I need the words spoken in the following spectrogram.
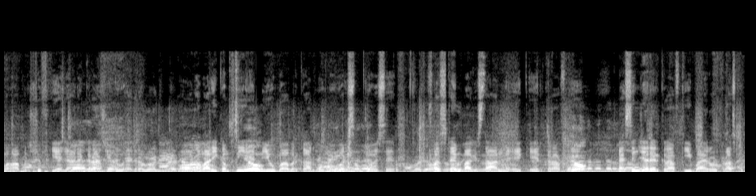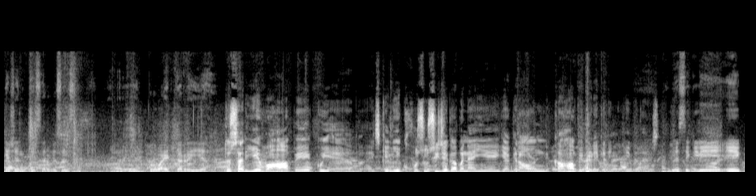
वहाँ पर शिफ्ट किया जा रहा है कराची टू हैदराबाद। और हमारी कंपनी है न्यू बाबर कार्गो मूवर्स जो इसे फ़र्स्ट टाइम पाकिस्तान में एक एयरक्राफ्ट पैसेंजर एयरक्राफ्ट की बाय रोड ट्रांसपोर्टेशन की सर्विसेज़ प्रोवाइड कर रही है। तो सर ये वहाँ पे कोई इसके लिए खसूसी जगह बनाई है या ग्राउंड कहाँ पे खड़े करेंगे? ये बताएँ बेसिकली एक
